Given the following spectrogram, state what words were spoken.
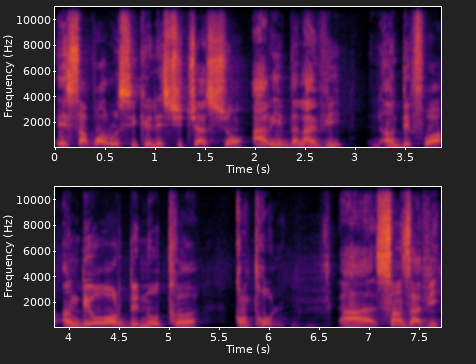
Et savoir aussi que les situations arrivent dans la vie, en des fois, en dehors de notre contrôle, mm-hmm. euh, sans avis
